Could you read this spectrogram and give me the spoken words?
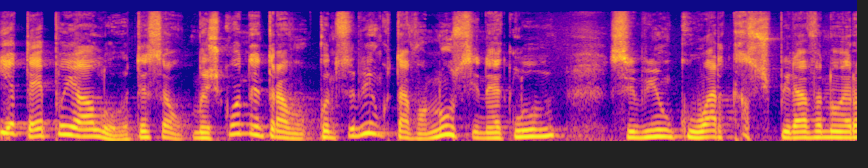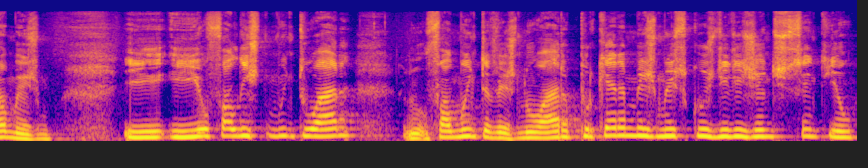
e até apoiá-lo, atenção, mas quando entravam, quando sabiam que estavam no Cineclube, sabiam que o ar que respirava não era o mesmo. E, e eu falo isto muito ar, falo muita vez no ar, porque era mesmo isso que os dirigentes sentiam,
